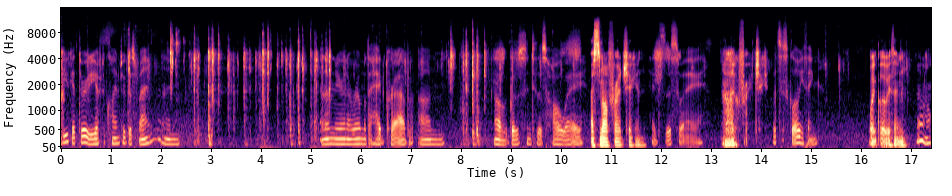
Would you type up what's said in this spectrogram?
How do you get through? Do you have to climb through this vent and then. And then you're in a room with a head crab. Um. Oh, it goes into this hallway. I smell fried chicken. It's this way. I like fried chicken. What's this glowy thing? White glowy thing. I don't know.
